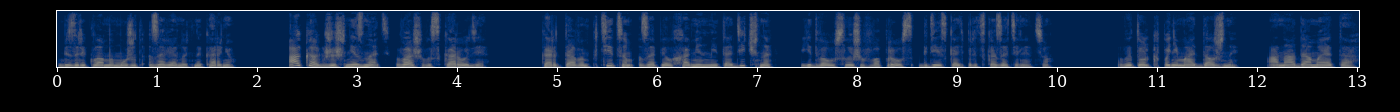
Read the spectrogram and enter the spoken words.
без рекламы может завянуть на корню. «А как же ж не знать, ваше высокородие?» Картавым птицам запел Хамин методично, едва услышав вопрос, где искать предсказательницу. Вы только понимать должны. Она дама эта,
